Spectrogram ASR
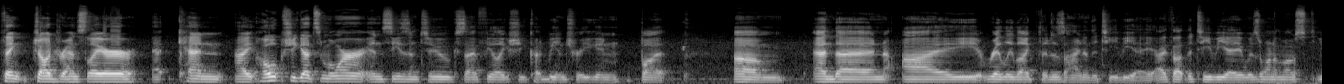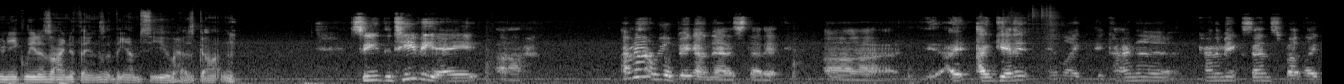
think Judge Renslayer can. I hope she gets more in season two because I feel like she could be intriguing. But um, and then I really liked the design of the TVA. I thought the TVA was one of the most uniquely designed things that the MCU has gotten. See, the TVA, uh, I'm not real big on that aesthetic. Uh, I, I get it, and like it kind of kind of makes sense, but like,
